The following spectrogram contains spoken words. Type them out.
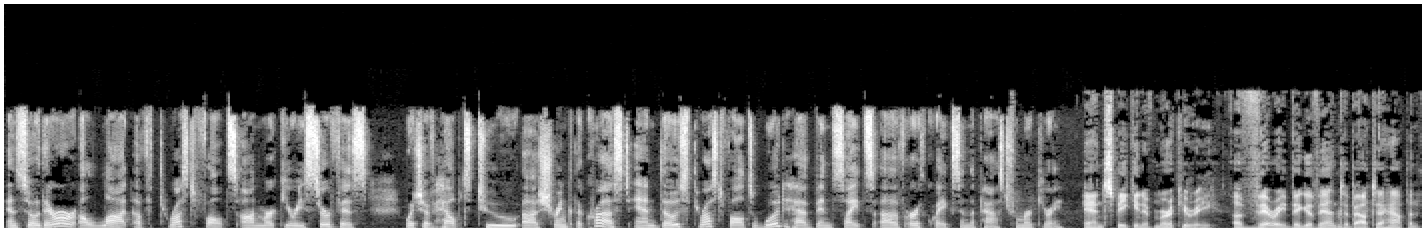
And so there are a lot of thrust faults on Mercury's surface, which have helped to uh, shrink the crust. And those thrust faults would have been sites of earthquakes in the past for Mercury. And speaking of Mercury, a very big event about to happen.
